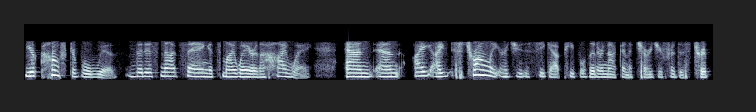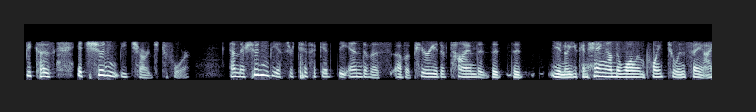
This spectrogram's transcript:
you're comfortable with that is not saying it's my way or the highway and and I, I strongly urge you to seek out people that are not going to charge you for this trip because it shouldn't be charged for and there shouldn't be a certificate at the end of a of a period of time that that that you know you can hang on the wall and point to and say I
